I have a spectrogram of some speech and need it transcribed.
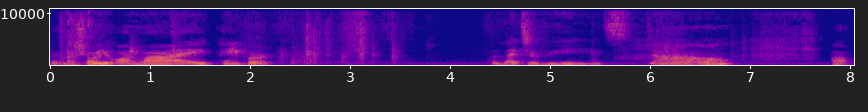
Let me show you on my paper. The letter V, it's down, up,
